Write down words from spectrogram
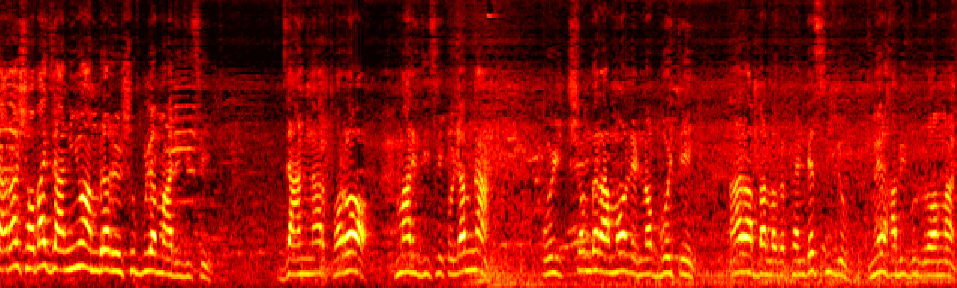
তারা সবাই জানিও আমরা রেসুপগুলা মারি দিছি। জানার পর মারি দিছি, কইলাম না, ওই সঙ্গের আমলে নব্বইতে আর আব্বার লগে ফ্রেন্ডে ছিল, মেয়ের হাবিবুর রহমান।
